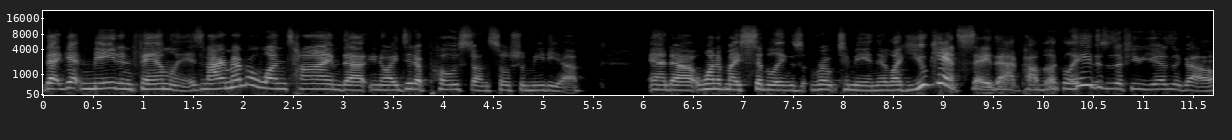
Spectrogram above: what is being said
that get made in families. And i remember one time that you know i did a post on social media and uh, one of my siblings wrote to me and they're like you can't say that publicly. This is a few years ago.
